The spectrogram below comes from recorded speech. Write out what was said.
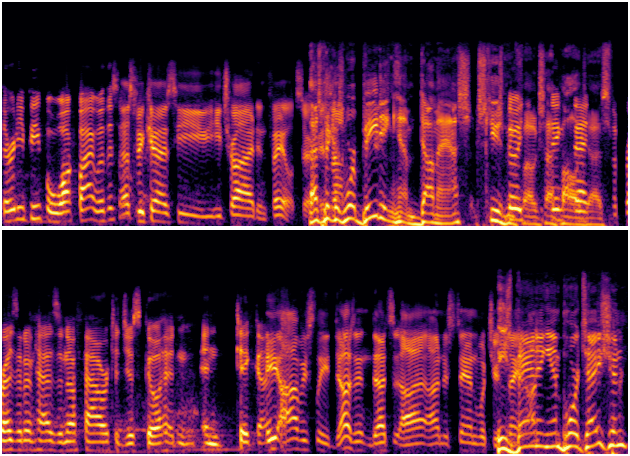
30 people walk by with us. That's because he he tried and failed, sir. That's because we're beating him, dumbass. Excuse So me, you folks. I think that apologize. The president has enough power to just go ahead and, and take guns. he obviously doesn't. That's I I understand what you're He's saying. He's banning importation.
